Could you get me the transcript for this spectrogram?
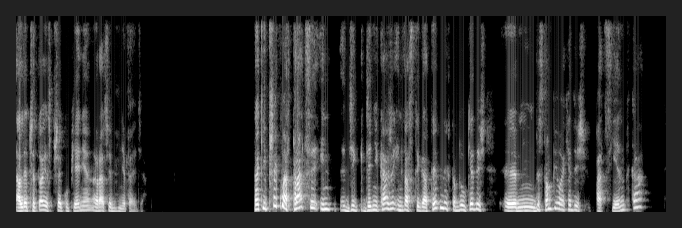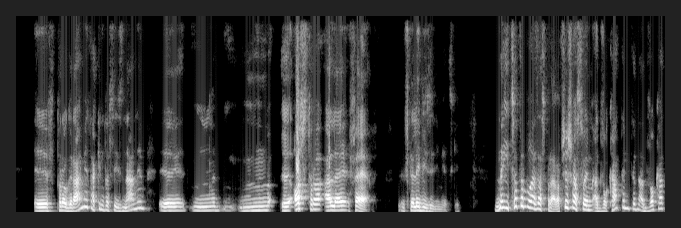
ale czy to jest przekupienie? No raczej bym nie powiedział. Taki przykład pracy dziennikarzy inwestygatywnych to był kiedyś, wystąpiła kiedyś pacjentka y, w programie takim dosyć znanym y, mm, y, Ostro, ale fair w telewizji niemieckiej. No i co to była za sprawa? Przyszła swoim adwokatem, ten adwokat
